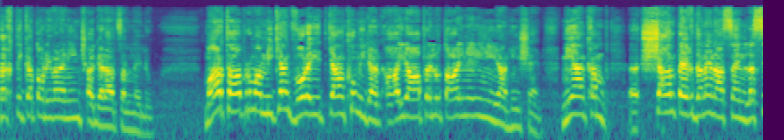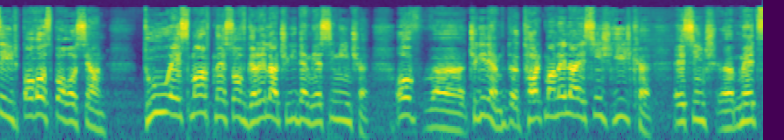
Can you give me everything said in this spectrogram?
թղթի կտորի վրան ինչա գրածելնելու։ Մարդը ապրում է մի կյանք, որը այդ կյանքում իրան իր ապրելու տարիներին իրան հիշեն։ Մի անգամ ը, շան տեղ դնեն, ասեն, լսիր, Պողոս Պողոսյան, դու այս մարդն ես ով գրելա, չգիտեմ, եսի ինչը, ով չգիտեմ, թարգմանելա այս ինչ գիրքը, այս ինչ մեծ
